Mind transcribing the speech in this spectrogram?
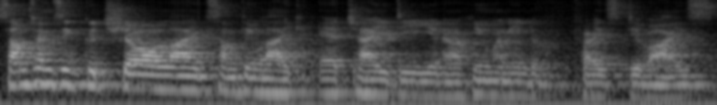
Sometimes it could show like something like HID, you know, human interface device.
